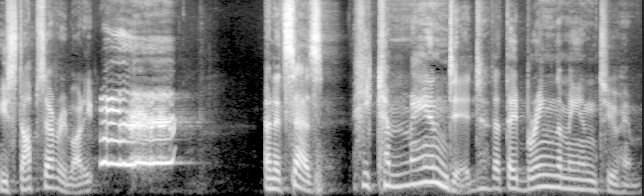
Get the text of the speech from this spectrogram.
he stops everybody. And it says, He commanded that they bring the man to him.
